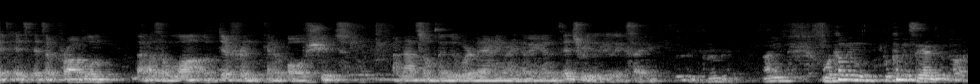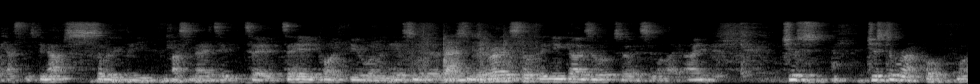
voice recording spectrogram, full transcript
it, it's it's a problem that has a lot of different kind of offshoots, and that's something that we're learning right now, and it's, it's really really exciting. Hmm, hmm. We're coming we're coming to the end of the podcast. It's been absolutely fascinating to, to hear your point of view and hear some of the, some of the great stuff that you guys are up to at Assimilate. Just just to wrap up, my,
